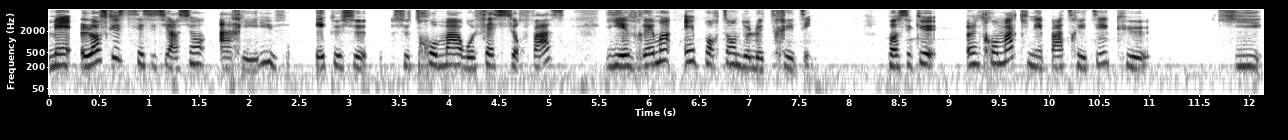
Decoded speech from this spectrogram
Mais lorsque ces situations arrivent et que ce, ce trauma refait surface, il est vraiment important de le traiter. Parce que un trauma qui n'est pas traité, que, qui,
